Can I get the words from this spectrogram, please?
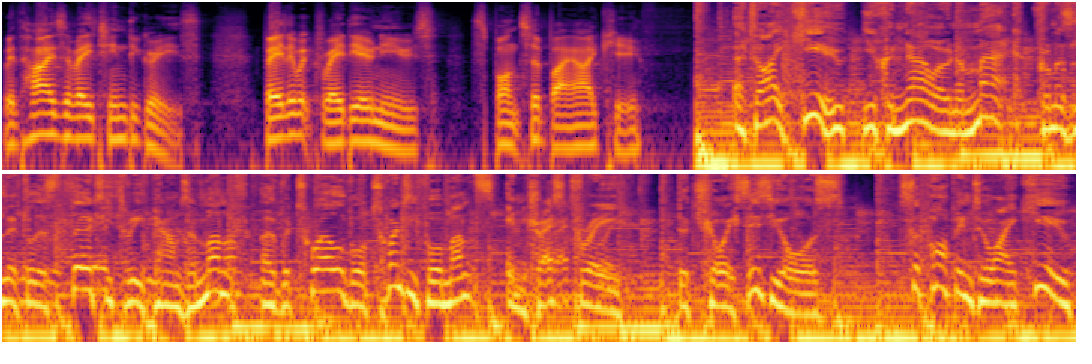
with highs of 18 degrees. Bailiwick Radio News, sponsored by IQ. At IQ, you can now own a Mac from as little as £33 a month over 12 or 24 months interest free. The choice is yours. So pop into IQ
